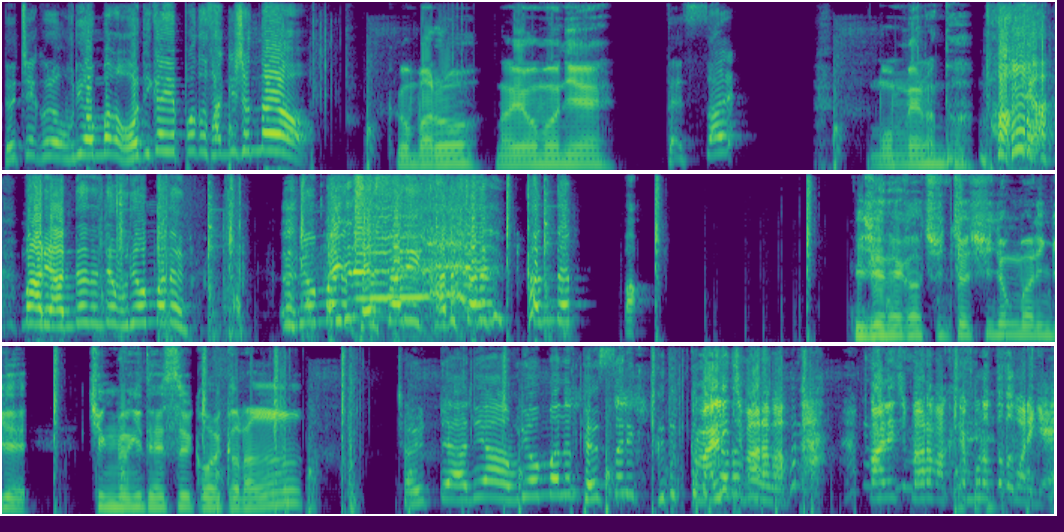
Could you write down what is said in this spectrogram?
도대체 그럼 우리 엄마가 어디가 예뻐서 사귀셨나요? 그건 바로 너의 어머니의 뱃살? 몸매난다. 말이 안- 말이 안 되는데 우리 엄마는 우리 엄마는 뱃살이 가득가득한데 아. 이제 내가 진짜 신영만인 게 증명이 됐을 걸까나? 절대 아니야. 우리 엄마는 뱃살이 그득그득 말리지 말아봐 훈아! 말리지 말아봐 그냥 물어 뜯어버리게.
